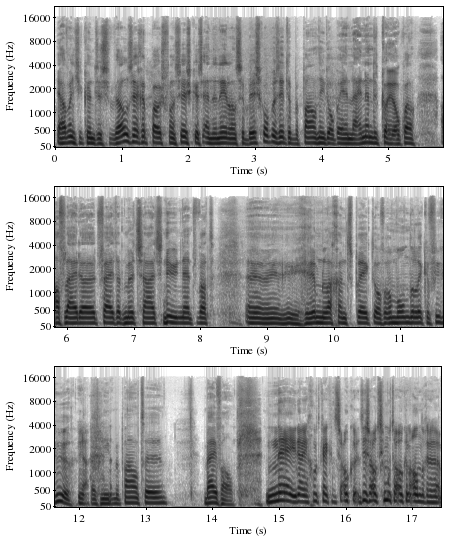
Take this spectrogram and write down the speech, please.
ja, want je kunt dus wel zeggen... paus Franciscus en de Nederlandse bisschoppen zitten bepaald niet op één lijn. En dat kun je ook wel afleiden uit het feit dat Mutsaerts nu net wat eh, grimlachend spreekt... over een wonderlijke figuur. Ja. Dat is niet bepaald eh, bijval. Nee, nou ja, goed, kijk, het is ook, het is ook, ze moeten ook een andere...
